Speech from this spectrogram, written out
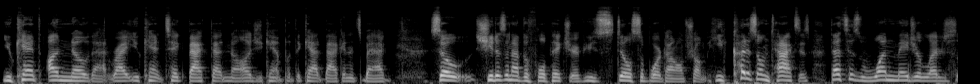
you can't unknow that, right? You can't take back that knowledge. You can't put the cat back in its bag. So she doesn't have the full picture if you still support Donald Trump. He cut his own taxes. That's his one major legis-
